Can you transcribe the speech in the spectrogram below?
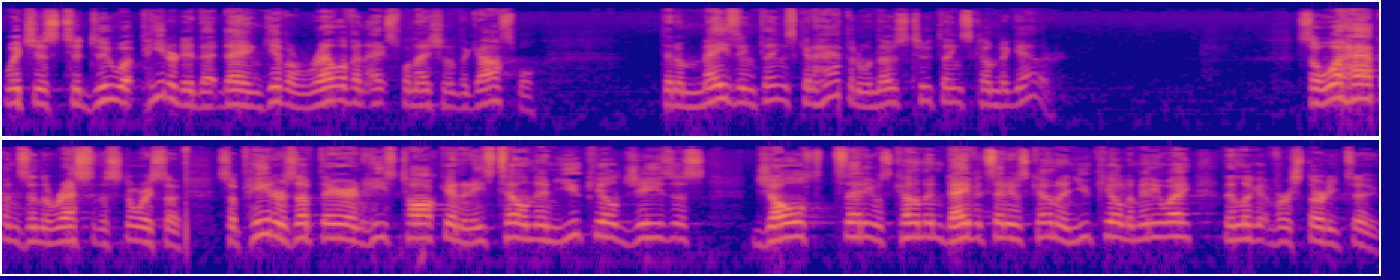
which is to do what Peter did that day and give a relevant explanation of the gospel, then amazing things can happen when those two things come together. So, what happens in the rest of the story? So, so Peter's up there and he's talking and he's telling them, You killed Jesus. Joel said he was coming. David said he was coming, and you killed him anyway. Then look at verse 32.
